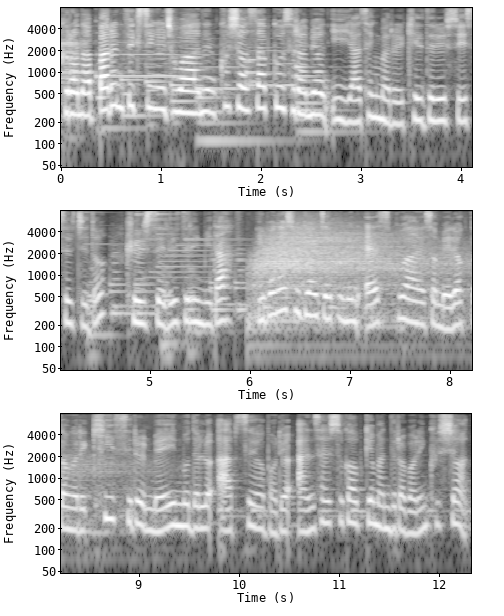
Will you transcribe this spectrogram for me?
그러나 빠른 fixing을 좋아하는 쿠션 쌉고수라면 이 야생마를 길들일 수 있을지도 글쎄를 드립니다. 이번에 소개할 제품은 에스쁘아에서 매력 덩어리 키 씨를 메인 모델로 앞세워버려 안 살 수가 없게 만들어버린 쿠션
